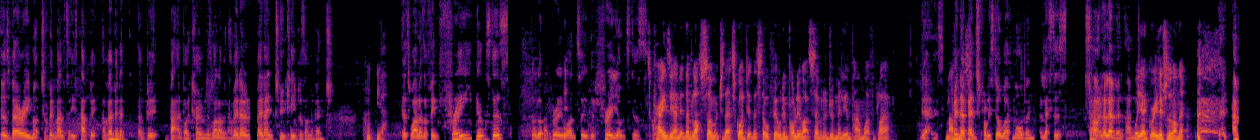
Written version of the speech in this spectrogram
it was very much. I think Man City's have been. Have they been a, a bit battered by COVID as well? Haven't they? I mean, they named two keepers on the bench. yeah. as well as I think three youngsters. Look, three, it- one, two, the three youngsters. It's crazy, and they've lost so much of their squad, yet they're still fielding probably about seven hundred million pound worth of player. Yeah, it's, I mean their bench is probably still worth more than Leicester's starting eleven, and Well, yeah, Grealish was on it. and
